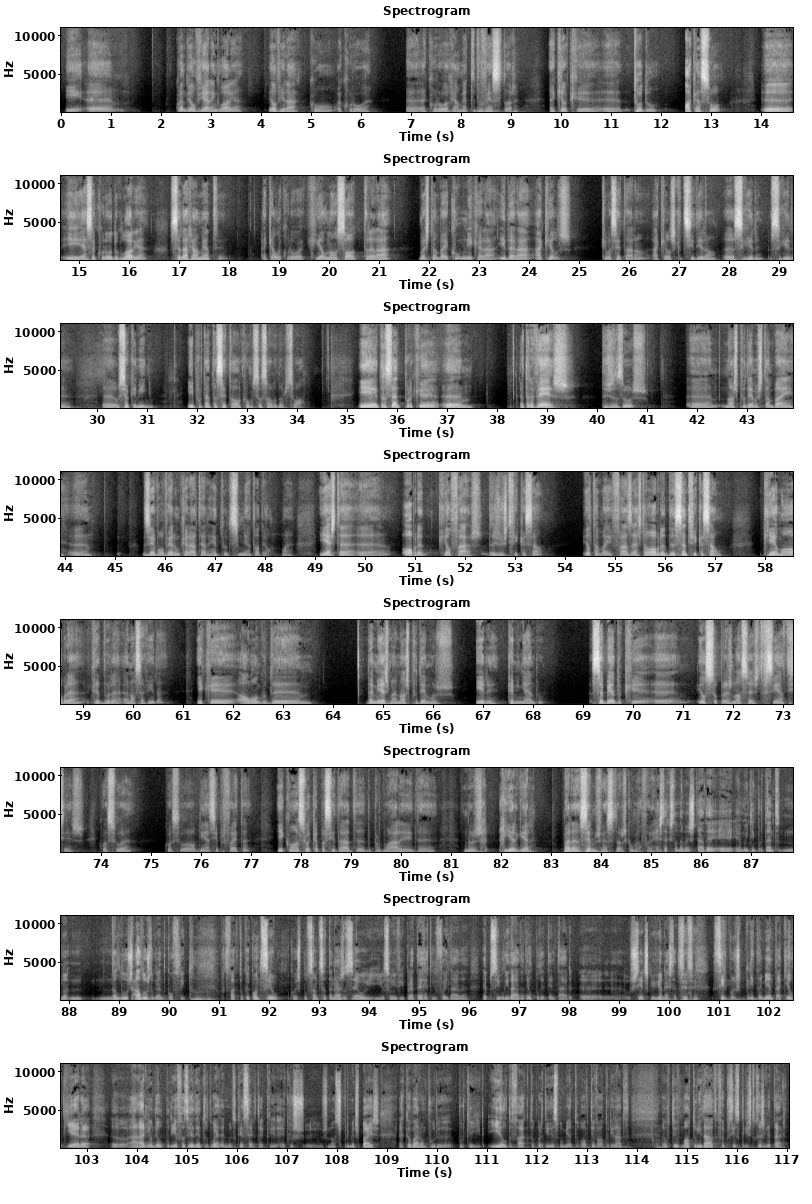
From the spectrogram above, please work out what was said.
E uh, quando ele vier em glória, ele virá com a coroa, uh, a coroa realmente do vencedor, aquele que uh, tudo alcançou, e essa coroa de glória será realmente aquela coroa que ele não só trará, mas também comunicará e dará àqueles que o aceitaram, àqueles que decidiram seguir, seguir o seu caminho e, portanto, aceitá-lo como seu Salvador pessoal. E é interessante porque, uh, através de Jesus, nós podemos também desenvolver um caráter em tudo semelhante ao dele. É? E esta obra que ele faz de justificação, ele também faz esta obra de santificação, que é uma obra que dura a nossa vida e que ao longo de, da mesma nós podemos ir caminhando, sabendo que uh, ele supra as nossas deficiências com a sua com a sua obediência perfeita e com a sua capacidade de perdoar e de nos reerguer para sermos vencedores como ele foi. Esta questão da majestade é, é, é muito importante na luz, à luz do grande conflito. Uhum. Porque, de facto, o que aconteceu com a expulsão de Satanás do céu e, e o seu envio para a terra, é que lhe foi dada a possibilidade de ele poder tentar uh, os seres que viviam nesta terra, sim, sim. circunscritamente àquilo que era a área onde ele podia fazer dentro do Éden, mas o que é certo é que, é que os, os, nossos primeiros pais acabaram por, eh, por cair. E ele, de facto, a partir desse momento, obteve a autoridade. Claro. Obteve uma autoridade que foi preciso Cristo resgatar.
